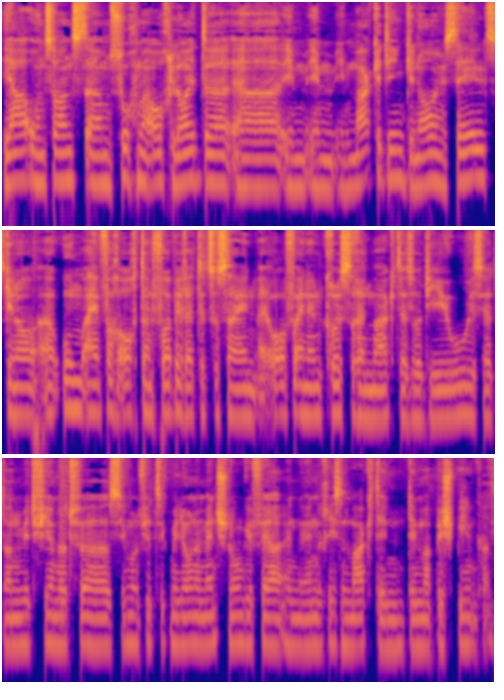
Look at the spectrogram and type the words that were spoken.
Ja, und sonst ähm, suchen wir auch Leute äh, im, im, im Marketing, genau im Sales, genau, äh, um einfach auch dann vor vorbereitet zu sein auf einen größeren Markt. Also die EU ist ja dann mit 447 Millionen Menschen ungefähr ein, ein Riesenmarkt, den, den man bespielen kann.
